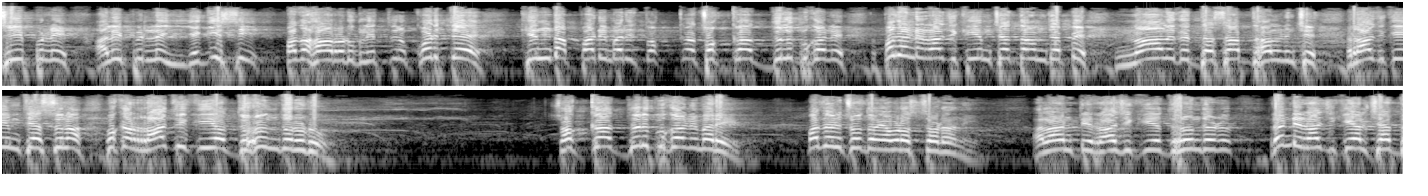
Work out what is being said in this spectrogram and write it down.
జీప్ని అలిపిల్లి ఎగిసి పదహారు అడుగులు ఎత్తున కొడితే కింద పడి మరి చొక్క చొక్కా దులుపుకొని పదండి రాజకీయం చేద్దామని చెప్పి నాలుగు దశాబ్దాల నుంచి రాజకీయం చేస్తున్న ఒక రాజకీయ దురంధరుడు. చొక్కా దులుపుకొని మరి పదని చూద్దాం ఎవడొస్తాడని. అలాంటి రాజకీయ దురంధరుడు రండి రాజకీయాలు చేద్దాం.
